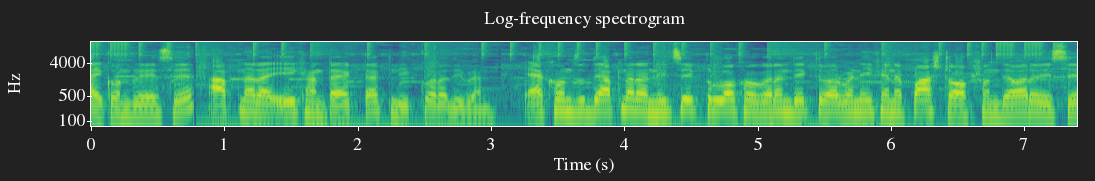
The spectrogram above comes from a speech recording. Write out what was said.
আইকন রয়েছে। আপনারা এইখানটা একটা ক্লিক করে দিবেন। এখন যদি আপনারা নিচে একটু লক্ষ্য করেন, দেখতে পারবেন এখানে পাঁচটা অপশন দেওয়া রয়েছে।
